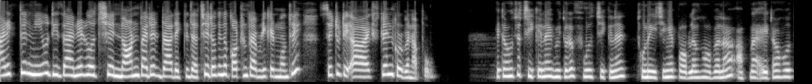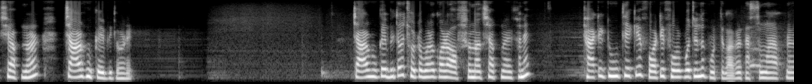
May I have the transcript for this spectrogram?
আরেকটা নিউ ডিজাইনের হচ্ছে নন প্যাডেড ব্রা দেখতে যাচ্ছে। এটা কিন্তু কটন ফ্যাব্রিকের মধ্যে। সো একটু এক্সপ্লেন করবেন আপু। এটা হচ্ছে চিকেনের ভিতরে ফুল চিকেনের কোনো ইচিং এর প্রবলেম হবে না। আপনার এটা হচ্ছে আপনার চার হুকের ভিতরে। চার হুকের ভিতরে ছোট বড় করার অপশন আছে আপনার এখানে। থার্টি টু থেকে ফর্টি ফোর পর্যন্ত পড়তে পারবে কাস্টমার আপনার।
